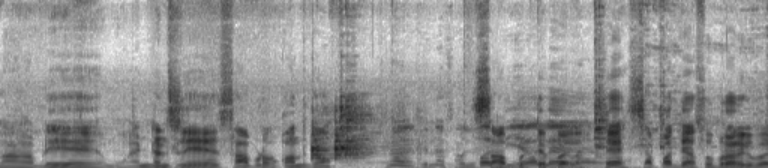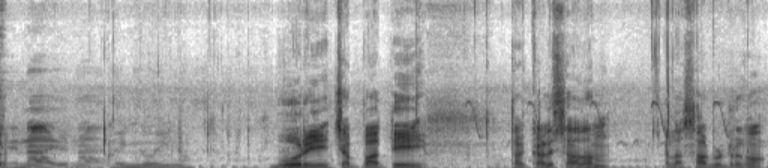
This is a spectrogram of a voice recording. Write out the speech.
நாங்கள் அப்படியே என்ட்ரன்ஸ்லேயே சாப்பிட உட்காந்துட்டோம். கொஞ்சம் சாப்பிட்டு போயிடலாம். ஏ சப்பாத்தியா? சூப்பராக இருக்கு பாரு. பூரி சப்பாத்தி தக்காளி சாதம் எல்லாம் சாப்பிட்டுட்ருக்கோம்.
